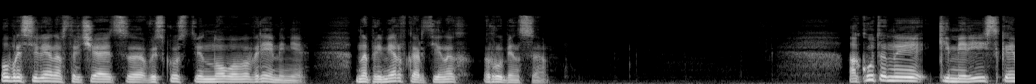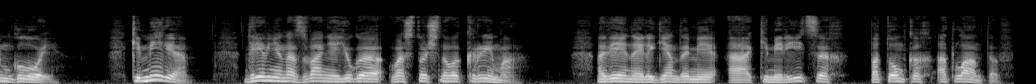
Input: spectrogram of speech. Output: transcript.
Образ Селена встречается в искусстве нового времени, например, в картинах Рубенса окутанные кемерийской мглой. Кемерия – древнее название юго-восточного Крыма, овеянное легендами о кемерийцах, потомках атлантов,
